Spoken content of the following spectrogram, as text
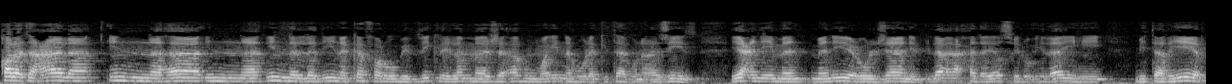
قال تعالى إنها إن, إن الذين كفروا بالذكر لما جاءهم وإنه لكتاب عزيز يعني من منيع الجانب لا أحد يصل إليه بتغيير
